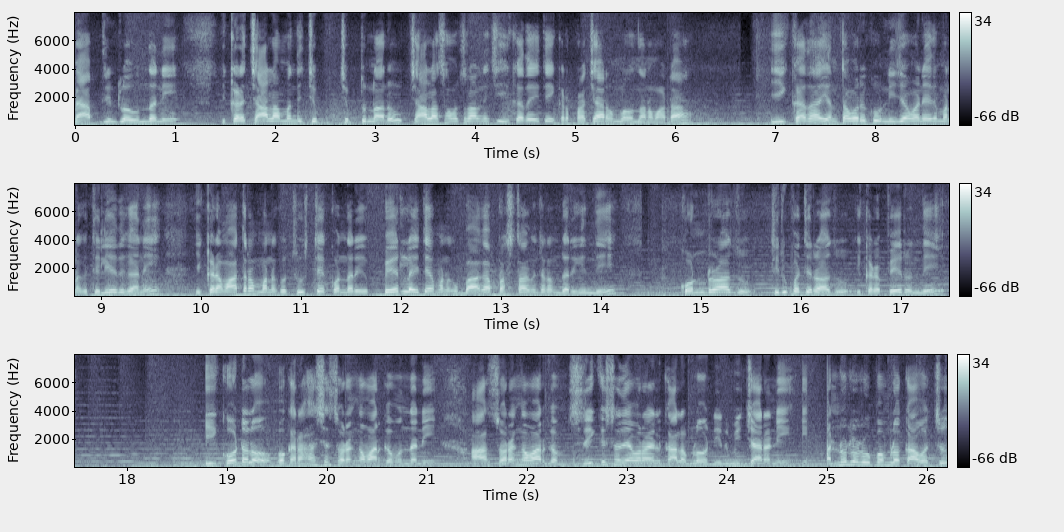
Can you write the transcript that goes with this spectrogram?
మ్యాప్ దీంట్లో ఉందని ఇక్కడ చాలామంది చెప్ చెప్తున్నారు. చాలా సంవత్సరాల నుంచి ఈ కథ అయితే ఇక్కడ ప్రచారంలో ఉందన్నమాట. ఈ కథ ఎంతవరకు నిజం అనేది మనకు తెలియదు కానీ ఇక్కడ మాత్రం మనకు చూస్తే కొందరి పేర్లు అయితే మనకు బాగా ప్రస్తావించడం జరిగింది. కొండ్రాజు తిరుపతి రాజు ఇక్కడ పేరుంది. ఈ కోటలో ఒక రహస్య సొరంగ మార్గం ఉందని ఆ సొరంగ మార్గం శ్రీకృష్ణదేవరాయల కాలంలో నిర్మించారని పన్నుల రూపంలో కావచ్చు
